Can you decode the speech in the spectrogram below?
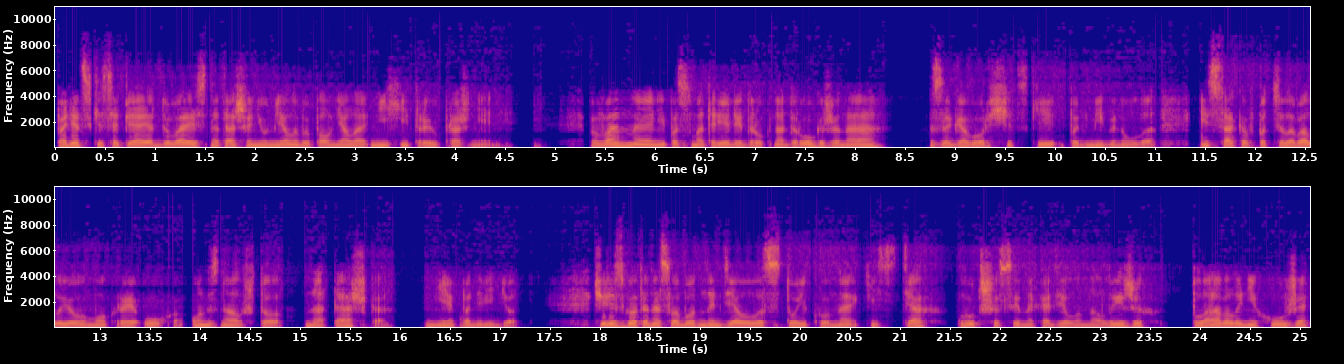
По-детски сопя и отдуваясь, Наташа неумело выполняла нехитрые упражнения. В ванной они посмотрели друг на друга, жена заговорщицки подмигнула. Исаков поцеловал ее в мокрое ухо. Он знал, что Наташка не подведет. Через год она свободно делала стойку на кистях, лучше сына ходила на лыжах, плавала не хуже,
